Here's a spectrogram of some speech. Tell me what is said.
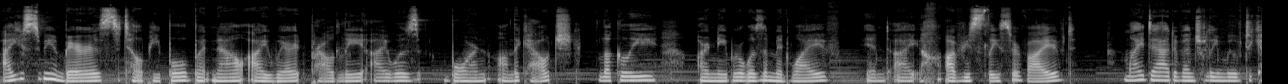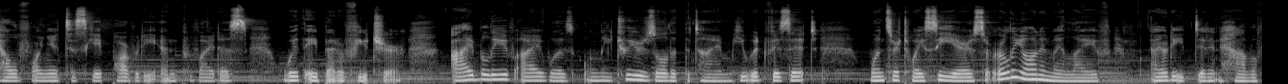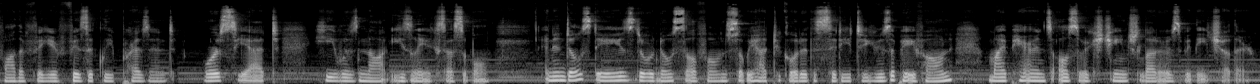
I used to be embarrassed to tell people, but now I wear it proudly. I was born on the couch. Luckily, our neighbor was a midwife, and I obviously survived. My dad eventually moved to California to escape poverty and provide us with a better future. I believe I was only two years old at the time. He would visit once or twice a year, so early on in my life, I already didn't have a father figure physically present Worse yet, he was not easily accessible. And in those days, there were no cell phones, so we had to go to the city to use a payphone. My parents also exchanged letters with each other.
